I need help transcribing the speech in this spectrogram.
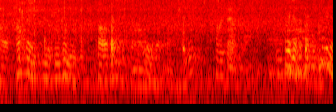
食べたよ食べちゃった食べちゃった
